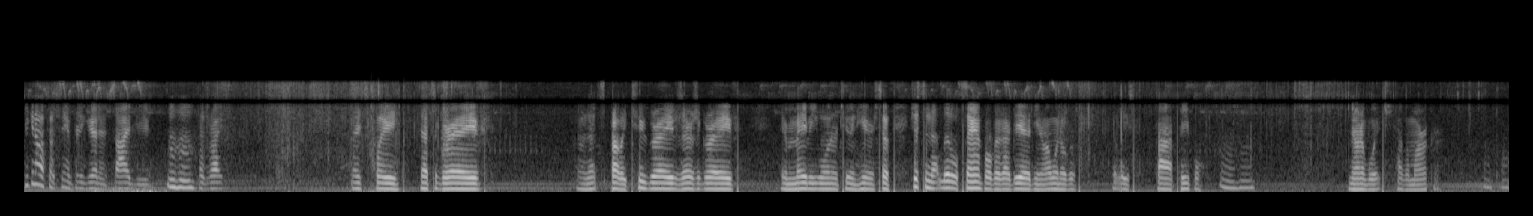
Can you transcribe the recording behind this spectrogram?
You can also see them pretty good in side view. mm-hmm. That's right. Basically, that's a grave. Uh, that's probably two graves. There's a grave. There may be one or two in here. So just in that little sample that I did, you know, I went over at least five people, Mm-hmm. none of which have a marker. Okay.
